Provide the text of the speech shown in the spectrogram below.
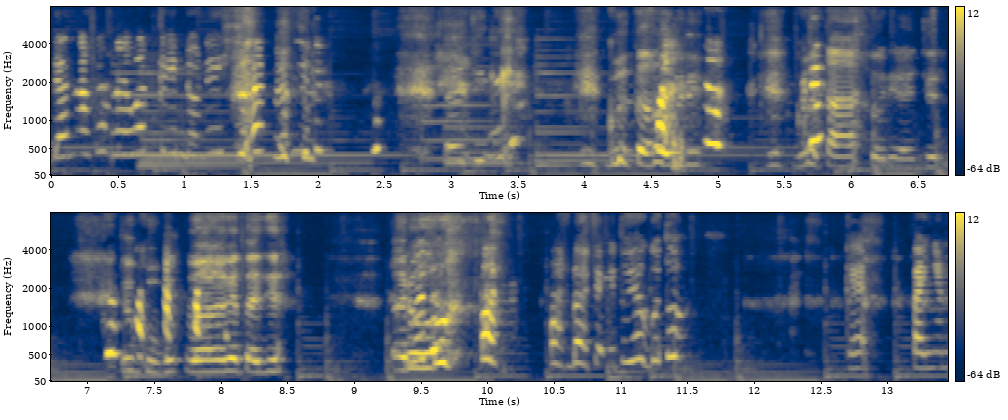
dan akan lewat ke Indonesia. Gue tahu nih gue tahu nih anjir. Itu gubuk banget anjir. aduh. pas baca itu ya gue tuh kayak pengen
